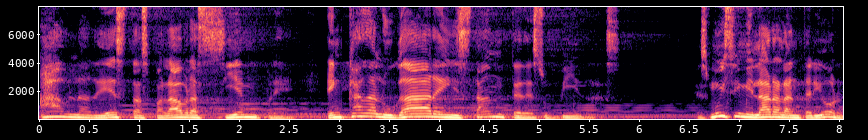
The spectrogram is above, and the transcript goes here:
habla de estas palabras siempre, en cada lugar e instante de sus vidas. Es muy similar al anterior,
